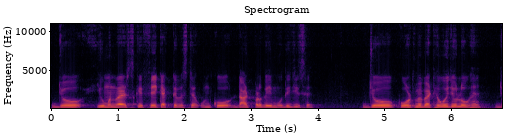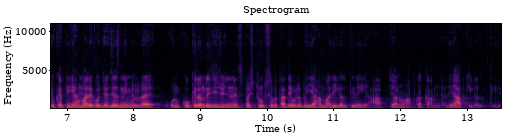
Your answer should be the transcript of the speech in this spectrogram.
जो ह्यूमन राइट्स के फेक एक्टिविस्ट हैं, उनको डांट पड़ गई मोदी जी से। जो कोर्ट में बैठे हुए जो लोग हैं, जो कहते हैं हमारे को जजेस नहीं मिल रहे, उनको किरण रिजिजू ने स्पष्ट रूप से बता दिया, बोले, भैया, हमारी गलती नहीं, आप जानो, आपका काम जाने आपकी गलती है।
